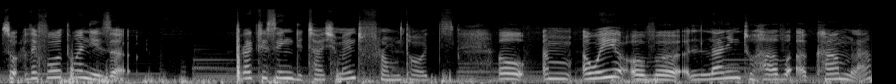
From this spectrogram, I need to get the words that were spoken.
So the fourth one is uh, practicing detachment from thoughts. Oh, um, a way of uh, learning to have a calmer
